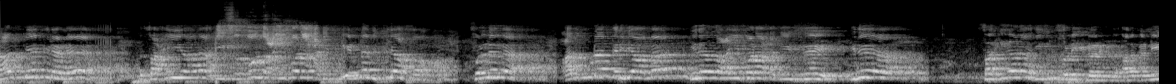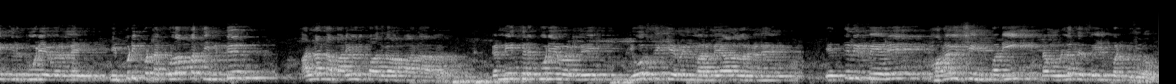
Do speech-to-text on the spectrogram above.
நான் கேட்கிறேனே சஹீஹான ஹதீஃபுக்கும் லைஃபான ஹதீஸுக்கு என்ன வித்தியாசம்? சொல்லுங்க. அது கூட தெரியாம இது லைஃபான ஹதீஃபு இது சரியான அதிகம் சொல்லிக்கிறார்கள் ஆக கண்ணியத்திற்குரியவர்களே இப்படிப்பட்ட குழப்பத்தை விட்டு அல்ல நம் அறிவில் பாதுகாப்பானார்கள் கண்ணியத்திற்குரியவர்களே யோசிக்க வேண்டும் எத்தனை பேர் மனவீச்சியின்படி நம் உள்ளத்தை செயல்படுத்துகிறோம்?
